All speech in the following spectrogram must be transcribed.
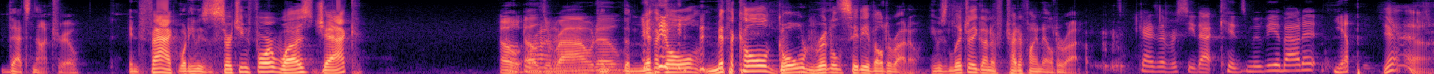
That's not true. In fact, what he was searching for was Jack, Oh, El Dorado. Dorado. the mythical, mythical gold riddled city of El Dorado. He was literally going to try to find El Dorado. You guys ever see that kids movie about it? Yep. Yeah,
